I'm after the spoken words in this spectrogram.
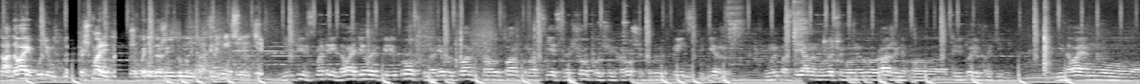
Да, давай их будем кошмарить, чтобы они даже не думали подходить. Дельфин, смотри, давай делаем переброску на левый фланг. Правый фланг у нас есть расчет очень хороший, который в принципе держит. И мы постоянно наносим волновое уражение по территории противника, не давая ему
